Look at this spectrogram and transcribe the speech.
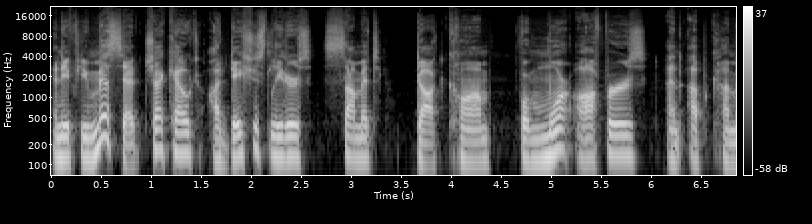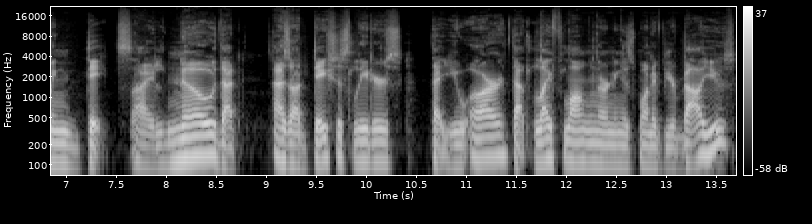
And if you miss it, check out audaciousleaderssummit.com for more offers and upcoming dates. I know that as audacious leaders, that you are, that lifelong learning is one of your values.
